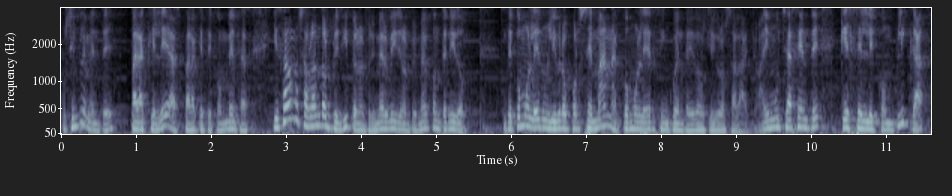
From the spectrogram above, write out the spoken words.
o simplemente para que leas, para que te convenzas. Y estábamos hablando al principio, en el primer vídeo, en el primer contenido, de cómo leer un libro por semana, cómo leer 52 libros al año. Hay mucha gente que se le complica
